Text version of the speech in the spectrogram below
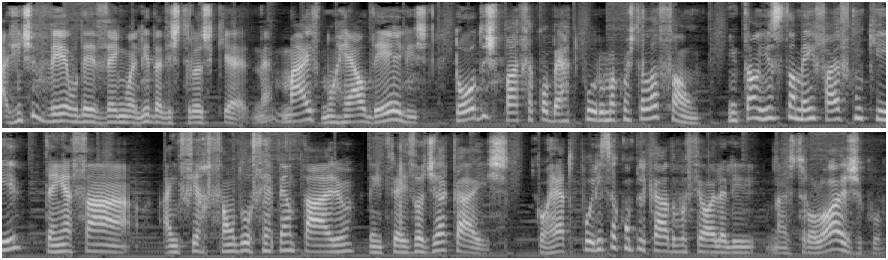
A gente vê o desenho ali das estrelas que é, né? Mas no real deles, todo o espaço é coberto por uma constelação. Então isso também faz com que tenha essa a inserção do serpentário entre as zodiacais correto? Por isso é complicado você olha ali no astrológico,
